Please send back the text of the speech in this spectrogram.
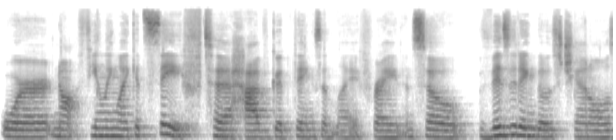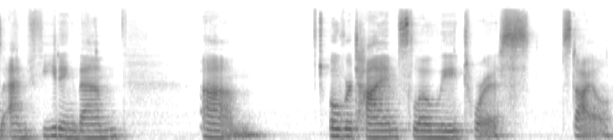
or not feeling like it's safe to have good things in life, right? And so visiting those channels and feeding them um, over time, slowly, Taurus style.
